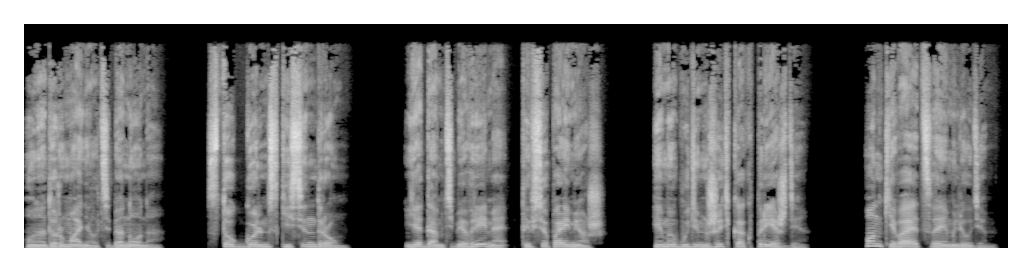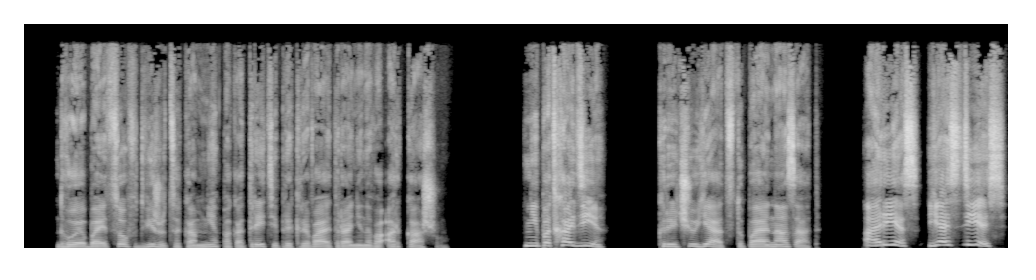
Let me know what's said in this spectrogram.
«Он одурманил тебя, Нона. Стокгольмский синдром. Я дам тебе время, ты все поймешь. И мы будем жить как прежде». Он кивает своим людям. Двое бойцов движутся ко мне, пока третий прикрывает раненого Аркашу. «Не подходи!» — кричу я, отступая назад. «Арес, я здесь!»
